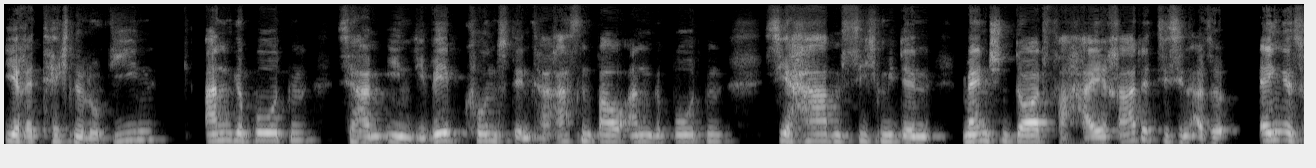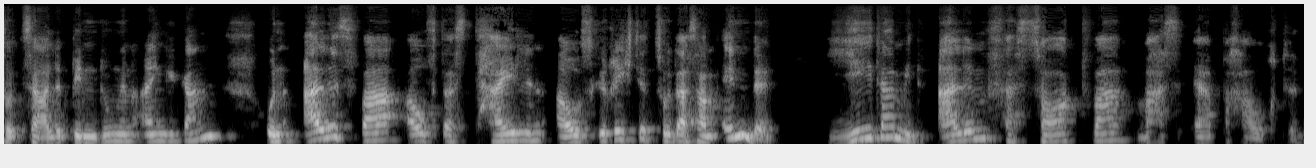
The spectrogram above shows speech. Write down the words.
ihre Technologien angeboten, sie haben ihnen die Webkunst, den Terrassenbau angeboten, sie haben sich mit den Menschen dort verheiratet, sie sind also enge soziale Bindungen eingegangen und alles war auf das Teilen ausgerichtet, sodass am Ende jeder mit allem versorgt war, was er brauchte.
